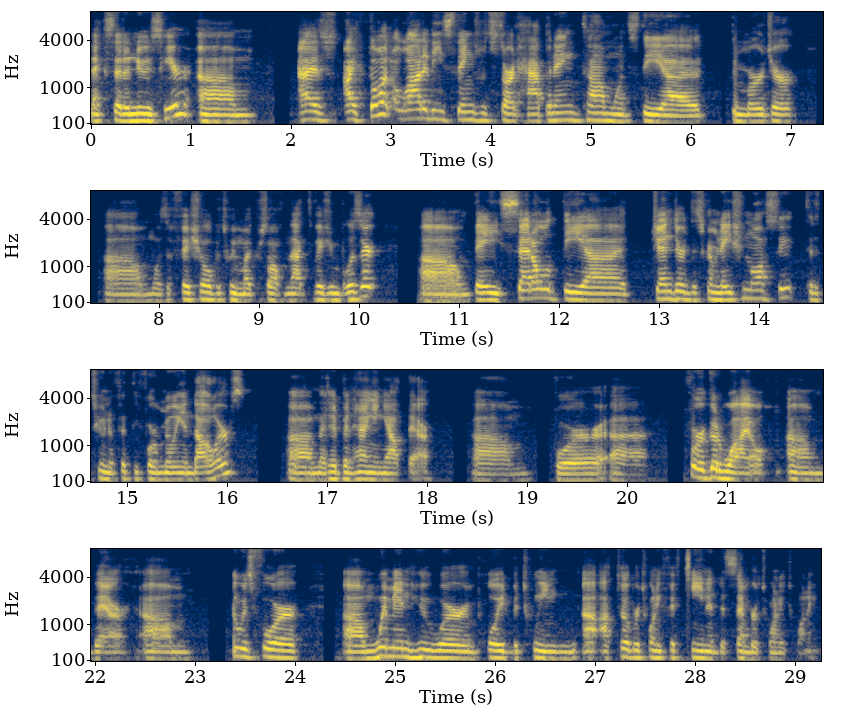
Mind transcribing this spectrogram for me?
next set of news here, um, as I thought, a lot of these things would start happening, Tom, once the uh, the merger um, was official between Microsoft and Activision Blizzard. Um, they settled the uh, gender discrimination lawsuit to the tune of fifty-four million dollars um, that had been hanging out there um, for uh, for a good while. Um, there, um, it was for um, women who were employed between uh, October 2015 and December 2020.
